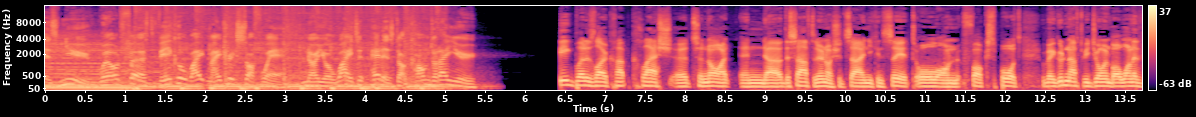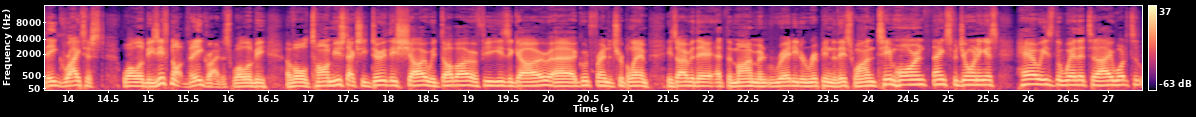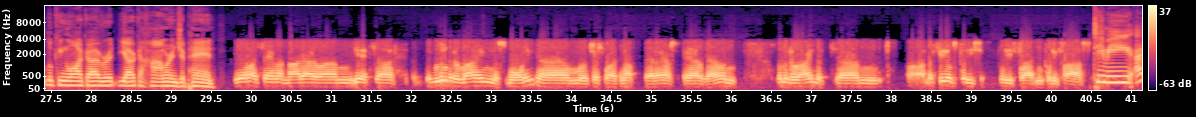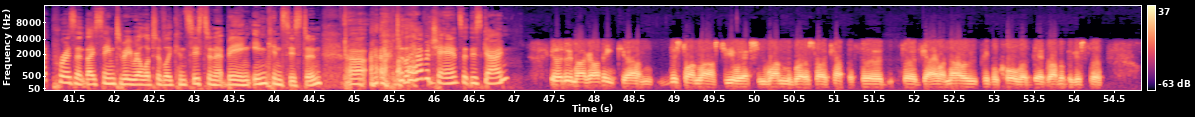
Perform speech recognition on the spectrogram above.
New world first vehicle weight matrix software. Know your weight at petters.com.au. Big Bledisloe Cup clash uh, tonight and uh, this afternoon, I should say, and you can see it all on Fox Sports. We've been good enough to be joined by one of the greatest Wallabies, if not the greatest Wallaby of all time. Used to actually do this show with Dobbo a few years ago. Uh, a good friend of Triple M is over there at the moment, ready to rip into this one. Tim Horan, thanks for joining us. How is the weather today? What's it looking like over at Yokohama in Japan? Yeah, hi Sam, I'm Margo. Um, yeah, it's uh, a little bit of rain this morning. Um, we were just woken up about an hour, hour ago and a little bit of rain, but um, uh, the field's pretty pretty flat and pretty fast. Timmy, at present, they seem to be relatively consistent at being inconsistent. Uh, do they have a chance at this game? Yeah, they do, Margo. I think um, this time last year we actually won the Bledisloe Cup, the third third game. I know people call it dead rubber because the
